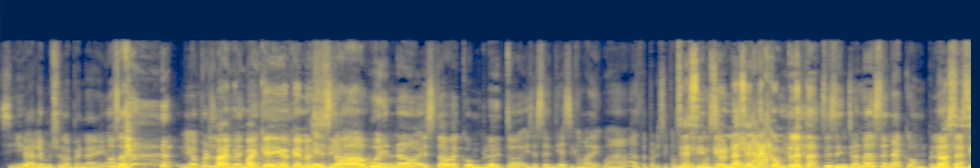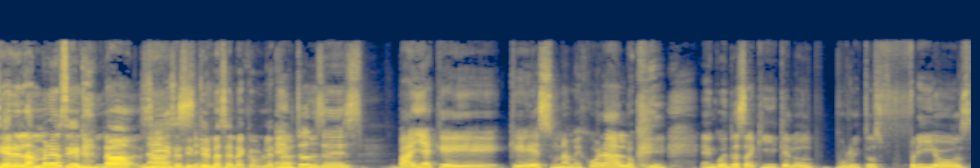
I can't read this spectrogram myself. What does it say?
Sí, vale mucho la pena, ¿eh? O sea, yo ¿Para personalmente qué digo que no sé estaba bueno, estaba completo y se sentía así como de, wow, hasta parecía como Se que sintió una cociné". cena completa. Se sintió una cena completa. No sé si era el hambre o si era... No, No, sí, se sintió sí. una cena completa. Entonces, vaya que, que es una mejora a lo que encuentras aquí, que los burritos fríos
